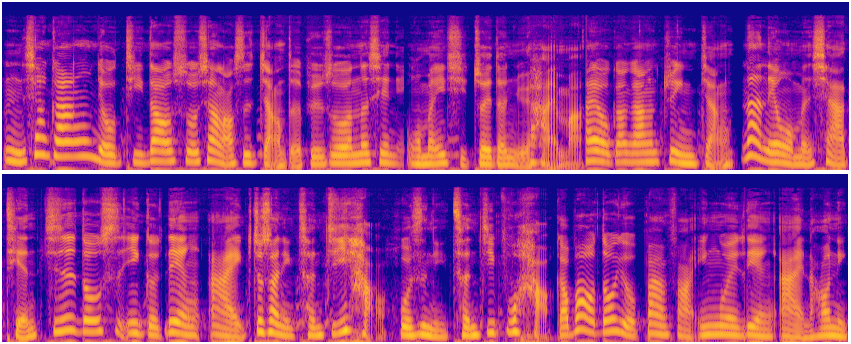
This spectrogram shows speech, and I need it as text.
嗯，像刚刚有提到说，像老师讲的，比如说那些年我们一起追的女孩嘛，还有刚刚俊讲那年我们夏天，其实都是一个恋爱，就算你成绩好，或是你成绩不好，搞不好都有办法，因为恋爱，然后你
